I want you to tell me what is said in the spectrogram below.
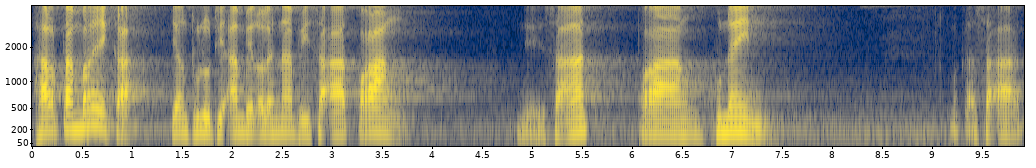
harta mereka yang dulu diambil oleh Nabi saat perang saat perang Hunain maka saat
